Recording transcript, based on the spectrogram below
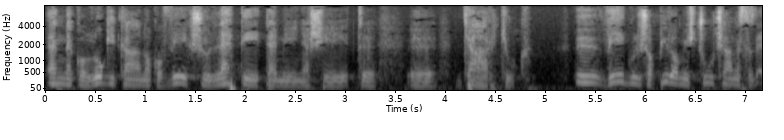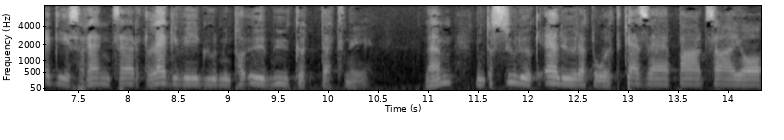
ennek a logikának a végső letéteményesét gyártjuk. Ő végül is a piramis csúcsán ezt az egész rendszert legvégül, mintha ő működtetné nem? Mint a szülők előre tolt keze, pálcája,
